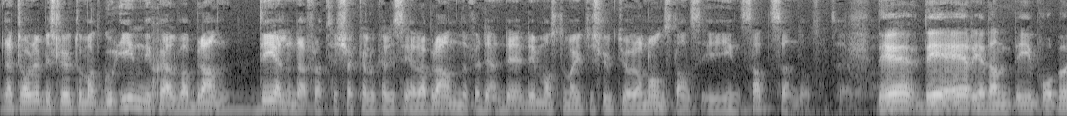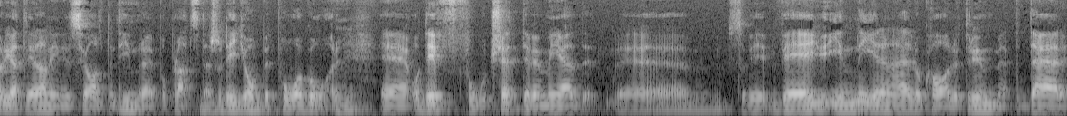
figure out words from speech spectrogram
när tar du beslut om att gå in i själva branddelen där för att försöka lokalisera branden? För det, det, det måste man ju till slut göra någonstans i insatsen då. Så. Det, det, är redan, det är påbörjat redan initialt när Timrå är på plats där, så det jobbet pågår. Mm. Eh, och det fortsätter vi med. Eh, så vi, vi, är ju inne i det här lokalutrymmet där,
